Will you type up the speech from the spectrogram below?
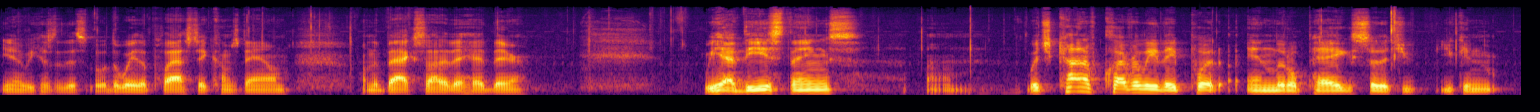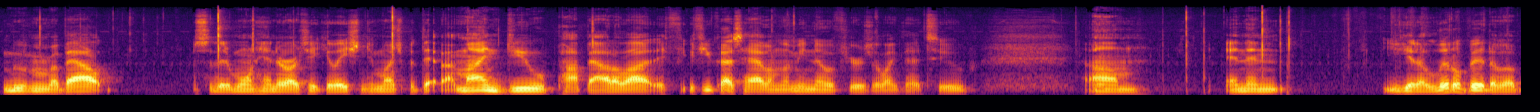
you know because of this the way the plastic comes down on the back side of the head there. We have these things. Um, which kind of cleverly they put in little pegs so that you, you can move them about so that it won't hinder articulation too much. But the, mine do pop out a lot. If, if you guys have them, let me know if yours are like that too. Um, and then you get a little bit of a,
